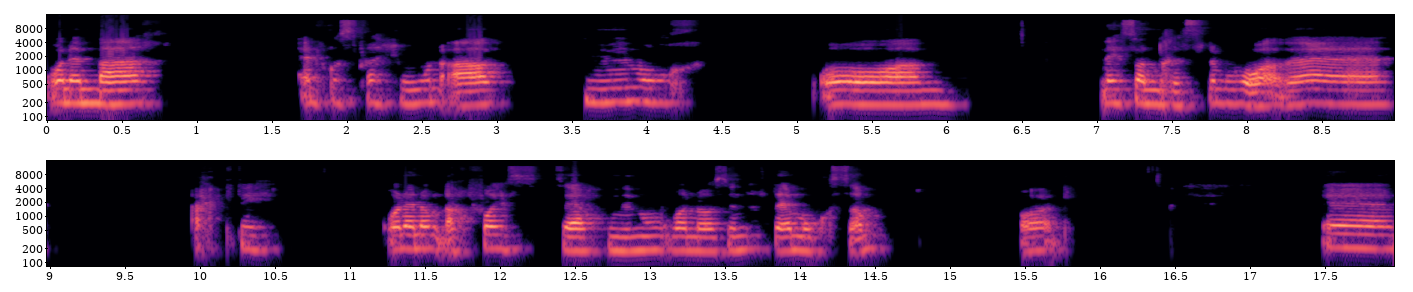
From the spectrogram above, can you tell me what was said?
og det er mer en frustrasjon av humor og um, litt sånn riste på hodet-aktig. Og det er nok derfor jeg ser humoren og syns det er morsomt. Og eh,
